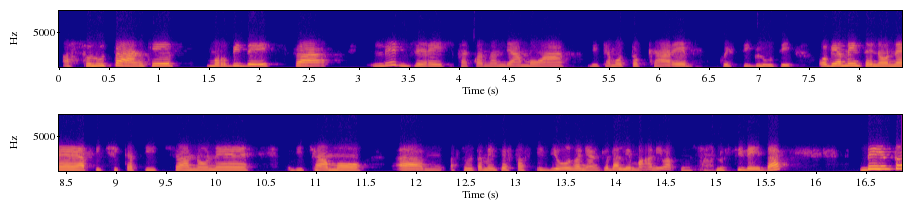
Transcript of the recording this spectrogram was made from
assoluta anche morbidezza, leggerezza quando andiamo a diciamo toccare questi glutei. Ovviamente non è appiccicaticcia, non è diciamo um, assolutamente fastidiosa neanche dalle mani, ma penso lo si veda. Dentro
